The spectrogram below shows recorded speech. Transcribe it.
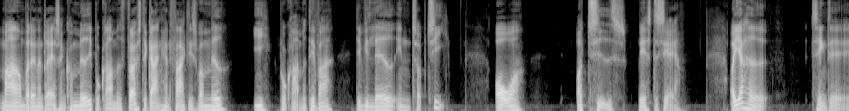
meget om, hvordan Andreas han kom med i programmet. Første gang han faktisk var med i programmet, det var, det vi lavede en top 10 over årtidets bedste serier. Og jeg havde tænkte,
